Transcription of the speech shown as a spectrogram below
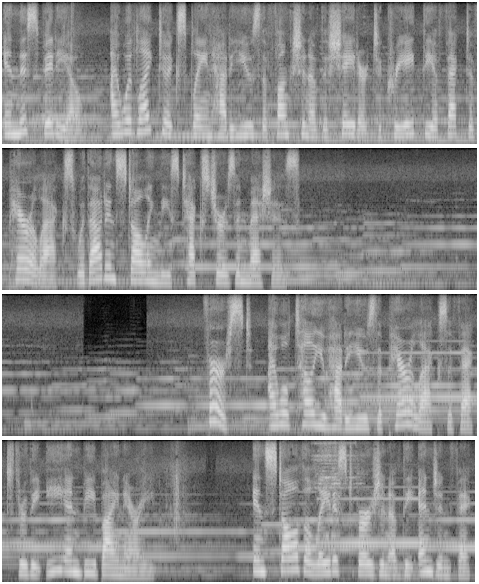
in this video, I would like to explain how to use the function of the shader to create the effect of parallax without installing these textures and meshes. First, I will tell you how to use the parallax effect through the ENB binary. Install the latest version of the engine fix.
